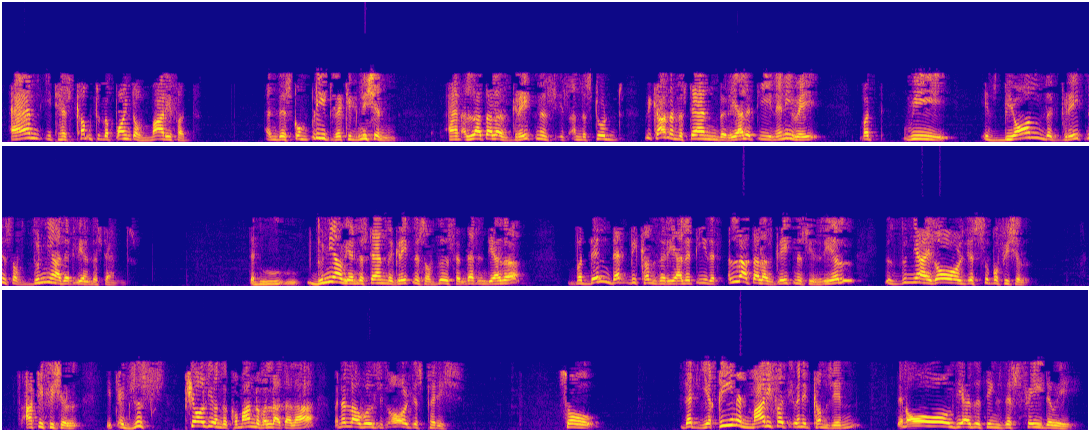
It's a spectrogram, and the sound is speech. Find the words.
And it has come to the point of marifat and there's complete recognition and Allah Ta'ala's greatness is understood. We can't understand the reality in any way, but we, it's beyond the greatness of dunya that we understand. That dunya we understand the greatness of this and that and the other, but then that becomes the reality that Allah Ta'ala's greatness is real. This dunya is all just superficial. It's artificial. It exists purely on the command of Allah Ta'ala. When Allah wills, it all just perish. So, that yaqeen and marifat, when it comes in, then all the other things just fade away.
